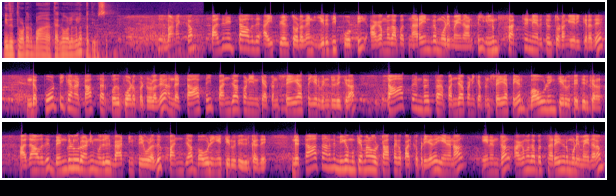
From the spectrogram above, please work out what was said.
இது தொடர்பான தகவல்களை பதிவு செய்யும் வணக்கம். பதினெட்டாவது ஐபிஎல் தொடரின் இறுதிப் போட்டி அகமதாபாத் நரேந்திர மோடி மைதானத்தில் இன்னும் சற்று நேரத்தில் தொடங்க இருக்கிறது. இந்த போட்டிக்கான டாஸ் தற்போது போடப்பட்டுள்ளது. அந்த டாஸை பஞ்சாப் அணியின் கேப்டன் ஸ்ரேயா சையர் வென்றிருக்கிறார். டாஸ் வென்ற பஞ்சாப் அணி கேப்டன் ஸ்ரேயா சையர் பவுலிங் தேர்வு செய்திருக்கிறார். அதாவது பெங்களூரு அணி முதலில் பேட்டிங் செய்ய உள்ளது. பஞ்சாப் பவுலிங்கை தேர்வு செய்திருக்கிறது. இந்த டாஸ் ஆனது மிக முக்கியமான ஒரு டாஸாக பார்க்கப்படுகிறது. ஏனென்றால் ஏனென்றால் அகமதாபாத் நரேந்திர மோடி மைதானம்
